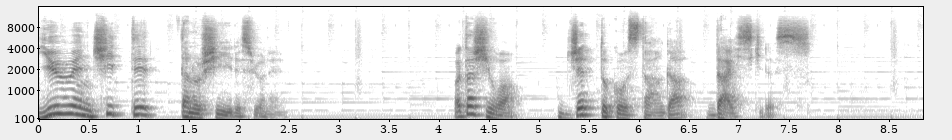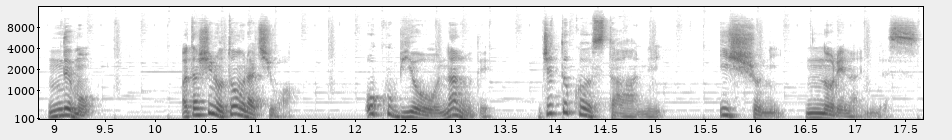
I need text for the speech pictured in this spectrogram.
遊園地って楽しいですよね。私はジェットコースターが大好きです。でも、私の友達は臆病なので、ジェットコースターに一緒に乗れないんです。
